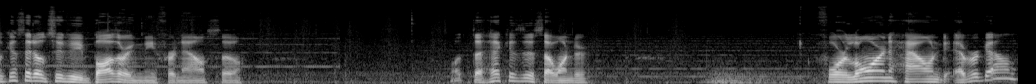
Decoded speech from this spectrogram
Well, I guess they don't seem to be bothering me for now, so... What the heck is this, I wonder? Forlorn Hound Evergaol?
